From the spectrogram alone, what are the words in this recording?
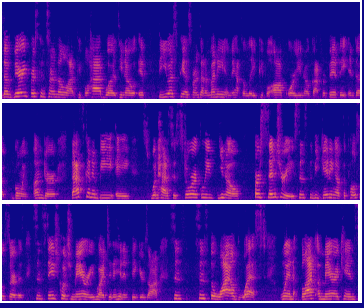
the very first concern that a lot of people had was, you know, if the USPS runs out of money and they have to lay people off, or you know, God forbid, they end up going under. That's going to be a what has historically, you know, for centuries, since the beginning of the Postal Service, since Stagecoach Mary, who I did a Hidden Figures on, since since the Wild West, when black Americans,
